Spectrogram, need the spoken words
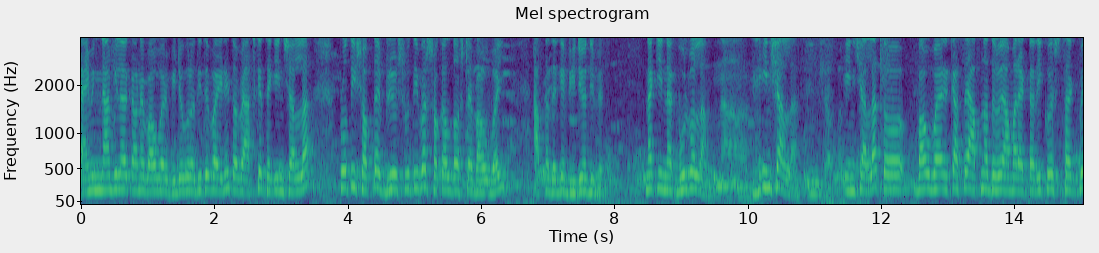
টাইমিং না মিলার কারণে বাবু ভাইয়ের ভিডিওগুলো দিতে পারিনি। তবে আজকে থেকে ইনশাল্লাহ প্রতি সপ্তাহে বৃহস্পতিবার সকাল দশটায় বাবু ভাই আপনাদেরকে ভিডিও দিবে। নাকি না ভুল বললাম? ইনশাল্লাহ। ইনশাল্লাহ। তো বাবু ভাইয়ের কাছে আপনাদের হয়ে আমার একটা রিকোয়েস্ট থাকবে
